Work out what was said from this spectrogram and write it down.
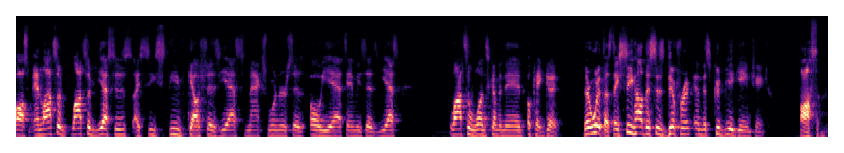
Awesome. And lots of lots of yeses. I see Steve Kelch says yes. Max Werner says, oh yeah. Tammy says yes. Lots of ones coming in. Okay, good. They're with us. They see how this is different and this could be a game changer. Awesome.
